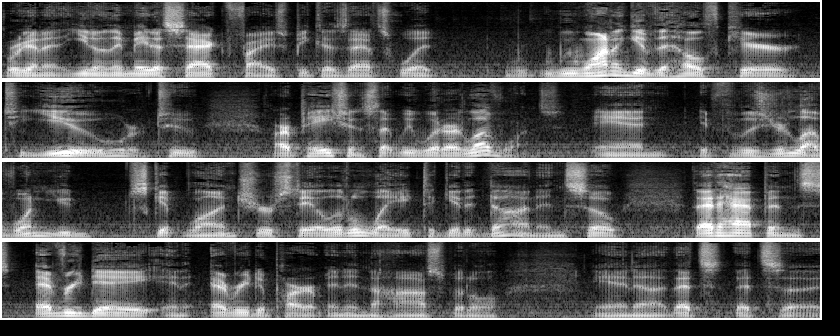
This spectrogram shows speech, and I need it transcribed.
We're going to, you know, they made a sacrifice because that's what we want to give the health care to you or to our patients that we would our loved ones. And if it was your loved one, you'd skip lunch or stay a little late to get it done. And so that happens every day in every department in the hospital. And uh, that's that's uh,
